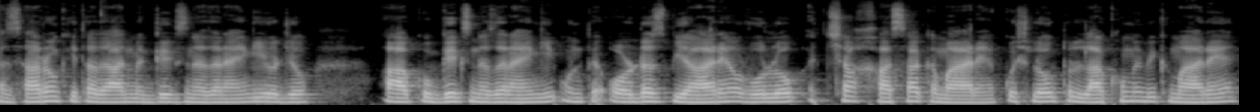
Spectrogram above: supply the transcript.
हज़ारों की तादाद में गिग्स नज़र आएँगी और जो आपको गिग्स नज़र आएँगी, उन पे ऑर्डर्स भी आ रहे हैं और वो लोग अच्छा खासा कमा रहे हैं। कुछ लोग तो लाखों में भी कमा रहे हैं,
